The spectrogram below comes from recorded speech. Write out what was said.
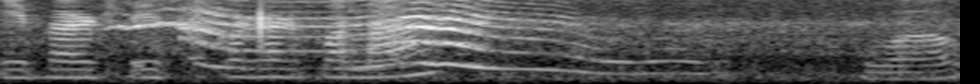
এবার টেস্ট করার পালা। ওয়াও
